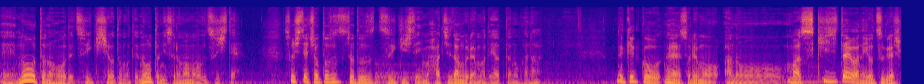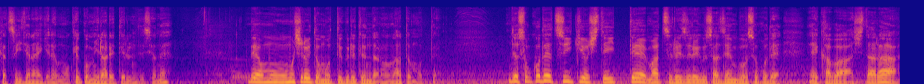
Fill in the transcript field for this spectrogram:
えー、ノートの方で追記しようと思ってノートにそのまま移してそしてちょっとずつちょっとずつ追記して今8段ぐらいまでやったのかな。で結構ねそれもあのまあ好き自体はね4つぐらいしかついてないけども結構見られてるんですよね。でもう面白いと思ってくれてんだろうなと思ってでそこで追記をしていってまあつれづれ草全部をそこで、えカバーしたら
